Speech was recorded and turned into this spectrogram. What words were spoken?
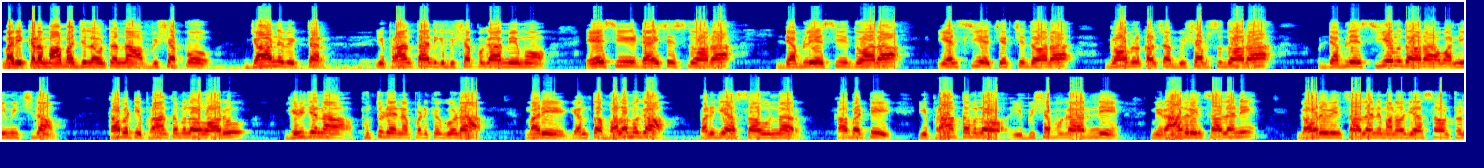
మరి ఇక్కడ మా మధ్యలో ఉంటున్న బిషప్ జాన్ విక్టర్. ఈ ప్రాంతానికి బిషప్గా మేము ఏసీ డైసిస్ ద్వారా డబ్ల్యూఏసీ ద్వారా ఎన్సీఏ చర్చి ద్వారా గ్లోబల్ కల్చర్ బిషప్స్ ద్వారా డబ్ల్యూసీఎం ద్వారా వారు నియమించినాం. కాబట్టి ప్రాంతంలో వారు గిరిజన పుత్రుడైనప్పటికీ కూడా మరి ఎంత బలముగా పనిచేస్తూ ఉన్నారు. కాబట్టి ఈ ప్రాంతంలో ఈ బిషప్ గారిని మీరు ఆదరించాలని గౌరవించాలని మనవి చేస్తూ ఉంటున్నాం.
